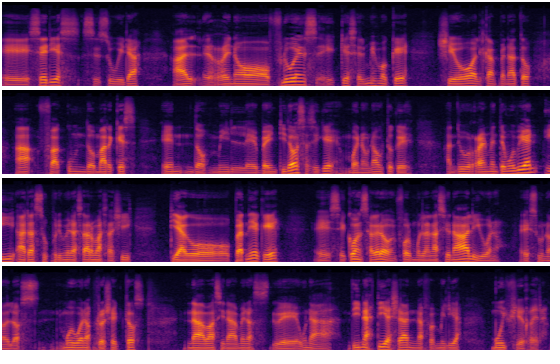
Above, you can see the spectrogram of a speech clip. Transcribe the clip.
eh, Series. Se subirá al Renault Fluence, eh, que es el mismo que llevó al campeonato a Facundo Márquez en 2022. Así que, bueno, un auto que anduvo realmente muy bien y hará sus primeras armas allí Tiago Pernia que eh, se consagró en Fórmula Nacional y bueno, es uno de los muy buenos proyectos, nada más y nada menos de una dinastía ya en una familia muy fierrera.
